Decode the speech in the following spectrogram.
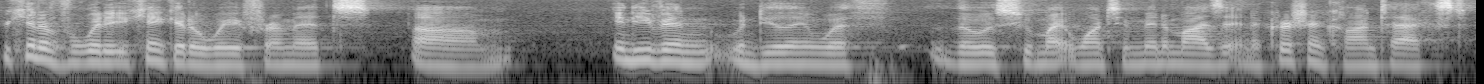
you can't avoid it. You can't get away from it. Um, and even when dealing with those who might want to minimize it in a Christian context,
